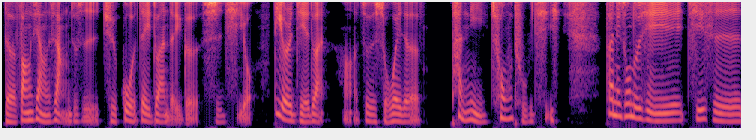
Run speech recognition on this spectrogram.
的方向上，就是去过这一段的一个时期哦。第二阶段啊，就是所谓的叛逆冲突期。叛逆冲突期其实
